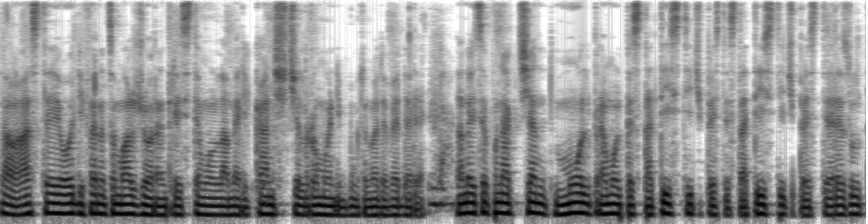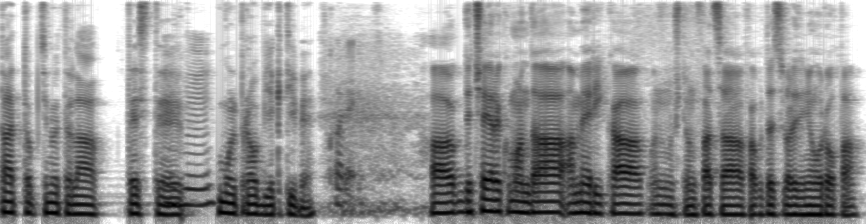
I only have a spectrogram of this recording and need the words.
Da, asta e o diferență majoră între sistemul american și cel român din punctul meu de vedere. Da. La noi se pune accent mult, prea mult pe statistici, peste statistici, peste rezultate obținute la teste mm-hmm. mult prea obiective. Corect. De ce ai recomanda America, în, nu știu, în fața facultăților din Europa?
